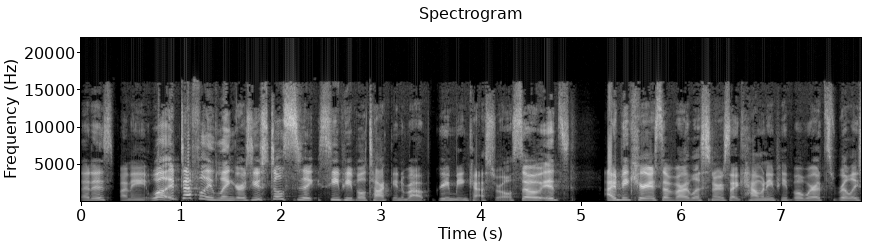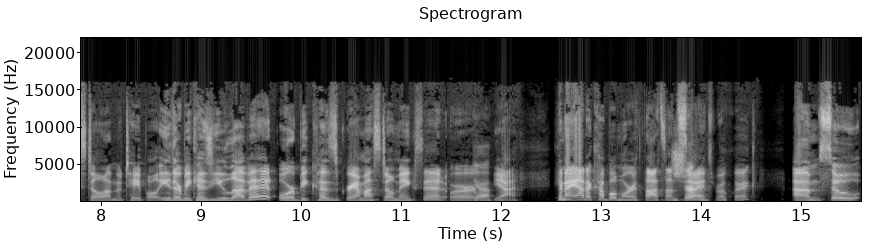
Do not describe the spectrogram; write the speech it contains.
That is funny. Well, it definitely lingers. You still see, see people talking about green bean casserole. So it's, I'd be curious of our listeners, like how many people where it's really still on the table, either because you love it or because grandma still makes it or, Yeah. yeah. Can I add a couple more thoughts on Sure. sides real quick? Um, so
